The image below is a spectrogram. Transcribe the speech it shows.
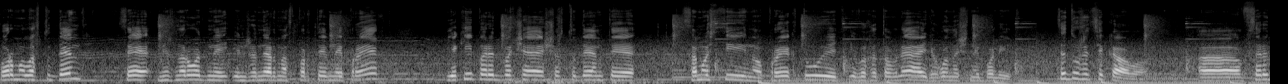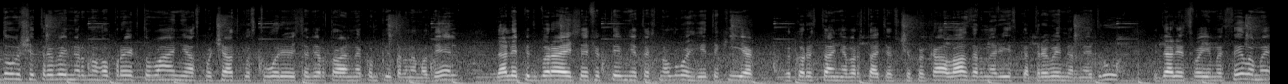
Формула студент це міжнародний інженерно-спортивний проєкт, який передбачає, що студенти самостійно проєктують і виготовляють гоночний болід. Це дуже цікаво. Е, В середовищі тривимірного проєктування спочатку створюється віртуальна комп'ютерна модель, далі підбираються ефективні технології, такі як використання верстатів ЧПК, лазерна різка, тривимірний друк, і далі своїми силами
